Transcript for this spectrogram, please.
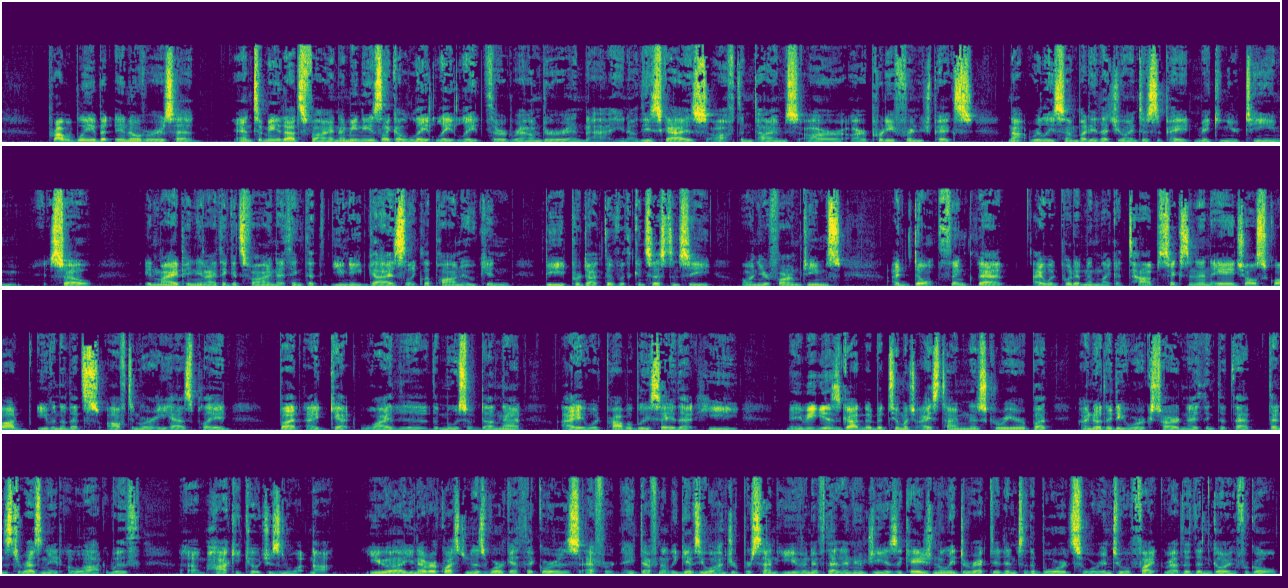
probably a bit in over his head. And to me, that's fine. I mean, he's like a late, late, late third rounder, and uh, you know these guys oftentimes are are pretty fringe picks, not really somebody that you anticipate making your team. So, in my opinion, I think it's fine. I think that you need guys like Lipon who can be productive with consistency on your farm teams. I don't think that I would put him in like a top six in an AHL squad, even though that's often where he has played. But I get why the the Moose have done that. I would probably say that he maybe has gotten a bit too much ice time in his career, but I know that he works hard, and I think that that tends to resonate a lot with um, hockey coaches and whatnot. You uh, you never question his work ethic or his effort. He definitely gives you 100%, even if that energy is occasionally directed into the boards or into a fight rather than going for goal.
